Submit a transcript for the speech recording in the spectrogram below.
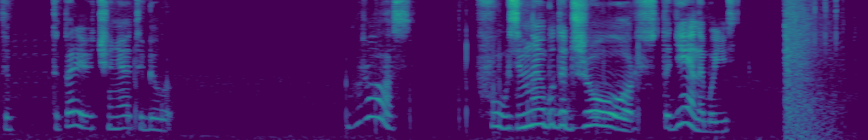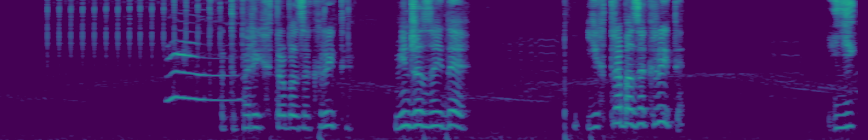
Ти... Тепер я відчиняю тобі. Гаразд. Фу, зі мною буде Джордж. Тоді я не боюсь. А тепер їх треба закрити. Він же зайде. Їх треба закрити. Ї...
